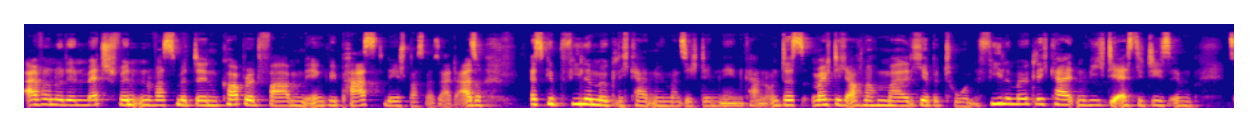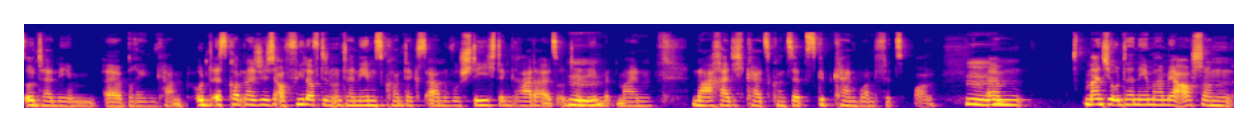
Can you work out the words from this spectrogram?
einfach nur den Match finden, was mit den Corporate-Farben irgendwie passt. Nee, Spaß beiseite. Also es gibt viele Möglichkeiten, wie man sich dem nähen kann. Und das möchte ich auch noch mal hier betonen. Viele Möglichkeiten, wie ich die SDGs ins Unternehmen äh, bringen kann. Und es kommt natürlich auch viel auf den Unternehmenskontext an. Wo stehe ich denn gerade als Unternehmen mhm. mit meinem Nachhaltigkeitskonzept? Es gibt kein One-Fits-All. Mhm. Ähm, Manche Unternehmen haben ja auch schon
